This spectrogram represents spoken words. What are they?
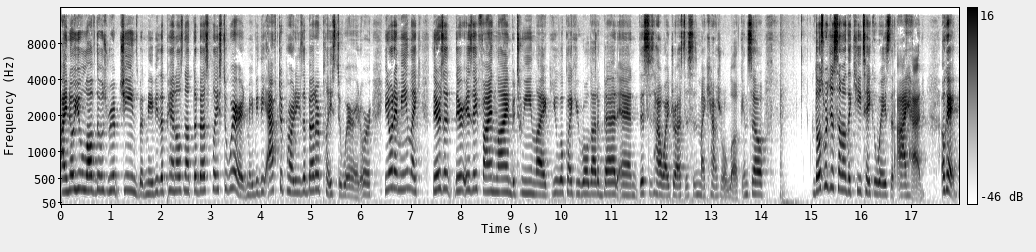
I know you love those ripped jeans, but maybe the panel's not the best place to wear it. Maybe the after party is a better place to wear it. Or you know what I mean? Like there's a there is a fine line between like you look like you rolled out of bed and this is how I dress. This is my casual look. And so those were just some of the key takeaways that I had. Okay,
